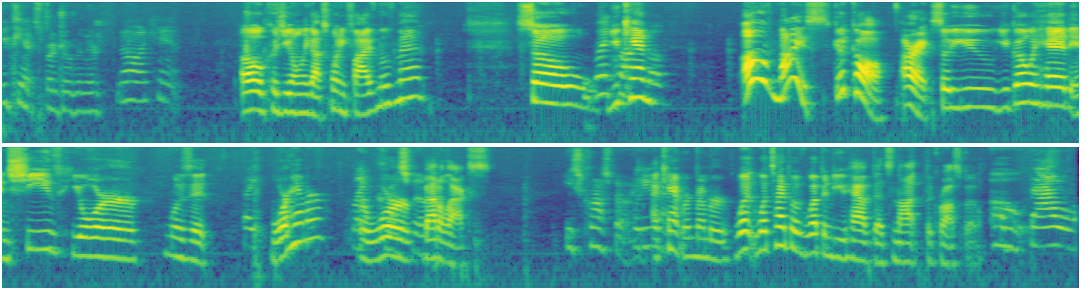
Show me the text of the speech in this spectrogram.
You can't sprint over there. No, I can't. Oh, because you only got 25 movement? So Like you can. crossbow. Oh, nice. Good call. All right, so you you go ahead and sheathe your what is it? Like- Warhammer Like or war crossbow. battle axe? He's crossbowing. What do you I have? can't remember what what type of weapon do you have that's not the crossbow? Oh, Battle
